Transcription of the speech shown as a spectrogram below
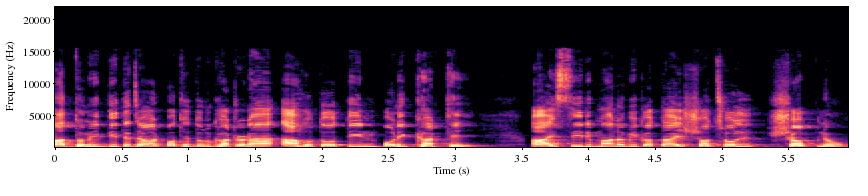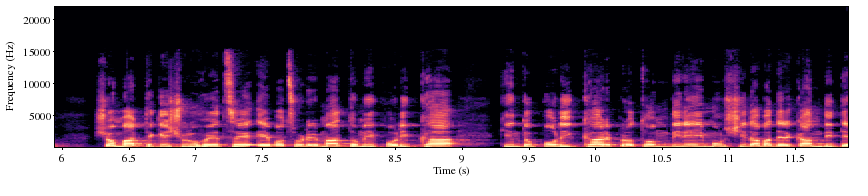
মাধ্যমিক দিতে যাওয়ার পথে দুর্ঘটনা, আহত তিন পরীক্ষার্থী। আইসির মানবিকতায় সচল স্বপ্ন। সোমবার থেকে শুরু হয়েছে এবছরের মাধ্যমিক পরীক্ষা, কিন্তু পরীক্ষার প্রথম দিনেই মুর্শিদাবাদের কান্দিতে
